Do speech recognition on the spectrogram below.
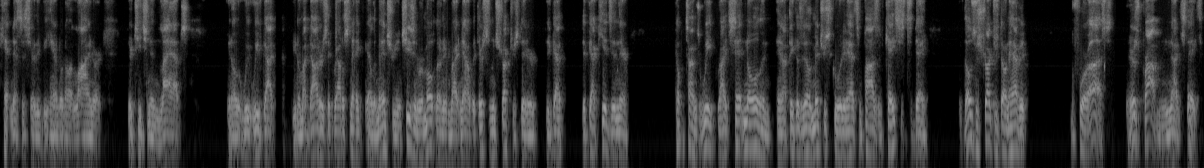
can't necessarily be handled online or they're teaching in labs. You know, we, we've got, you know, my daughter's at Rattlesnake Elementary and she's in remote learning right now, but there's some instructors that are, they've got, they've got kids in there a couple times a week, right? Sentinel and, and I think there's an elementary school that had some positive cases today. If those instructors don't have it before us, there's a problem in the United States.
